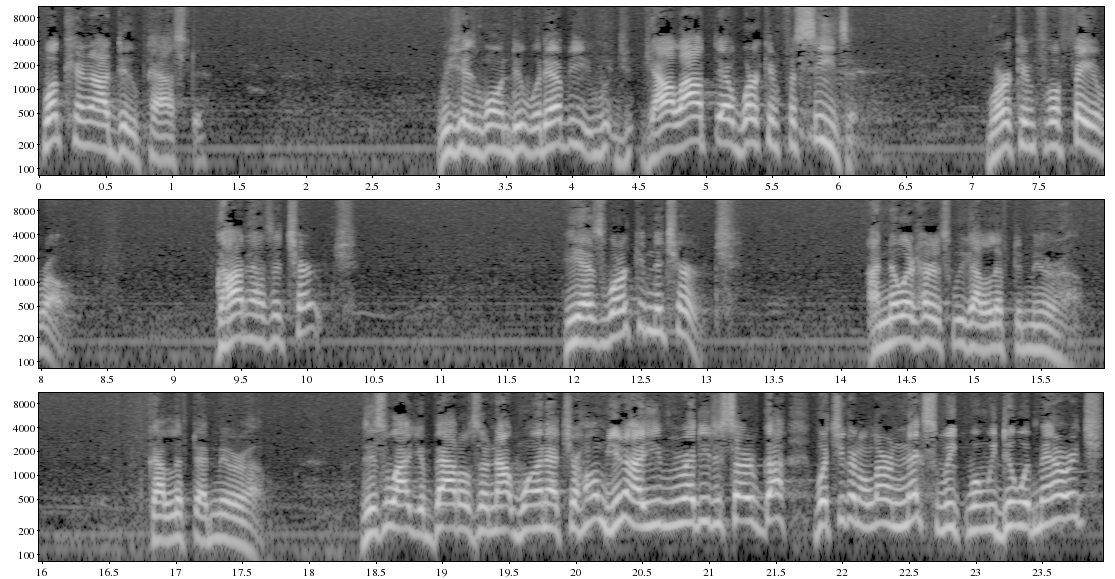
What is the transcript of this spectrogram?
What can I do, Pastor? We just want to do whatever you, y'all out there working for Caesar, working for Pharaoh. God has a church. He has work in the church. I know it hurts. We got to lift the mirror up. Got to lift that mirror up. This is why your battles are not won at your home. You're not even ready to serve God. What you're going to learn next week when we deal with marriage,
